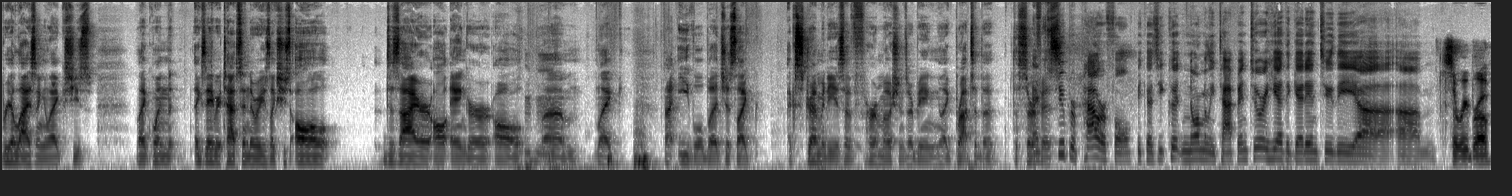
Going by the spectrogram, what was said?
realizing like she's like when Xavier taps into her, he's like she's all desire, all anger, all um, like not evil, but just like extremities of her emotions are being like brought to the the and surface. super powerful because he couldn't normally tap into her. He had to get into the uh, um, Cerebro.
